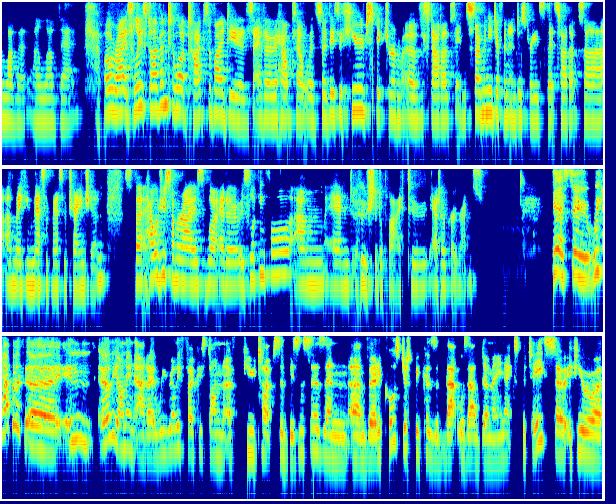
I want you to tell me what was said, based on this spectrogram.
I love it. I love that. All right. So let's dive into what types of ideas Atto helps out with. So there's a huge spectrum of startups and so many different industries that startups are, are making massive, massive change in. But how would you summarize what Atto is looking for um, and who should apply to Atto programs? Yeah, so we have a, uh, in early on in Atto, we really focused on a few types of businesses and um, verticals just because of that was our domain expertise. So if you were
